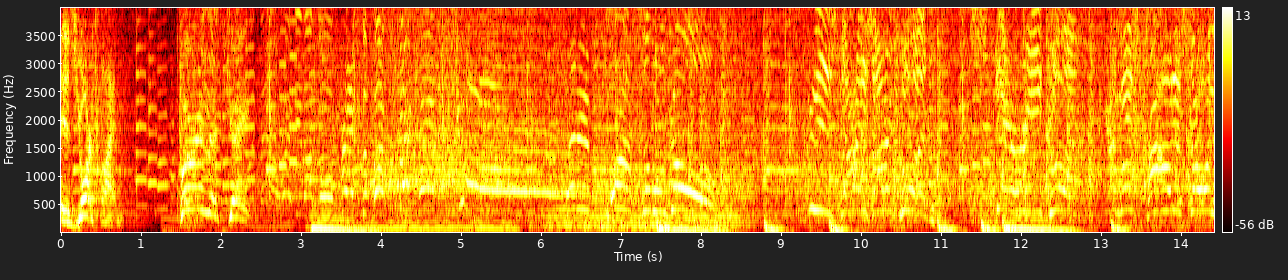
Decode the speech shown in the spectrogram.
Is your time. We're in this game. An impossible goal. These guys are good. Scary good. And this crowd is going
